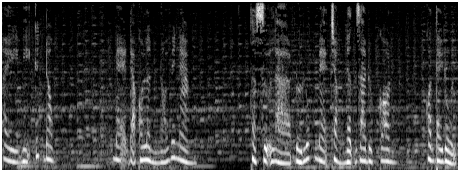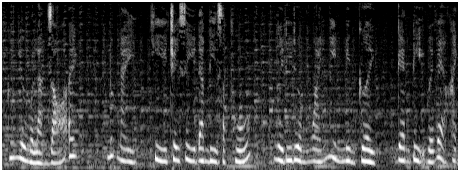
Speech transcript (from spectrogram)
hay bị kích động. Mẹ đã có lần nói với nàng Thật sự là đôi lúc mẹ chẳng nhận ra được con. Con thay đổi cứ như một làn gió ấy. Lúc này, khi Tracy đang đi dọc phố, Người đi đường ngoái nhìn mỉm cười, Ghen tị với vẻ hạnh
